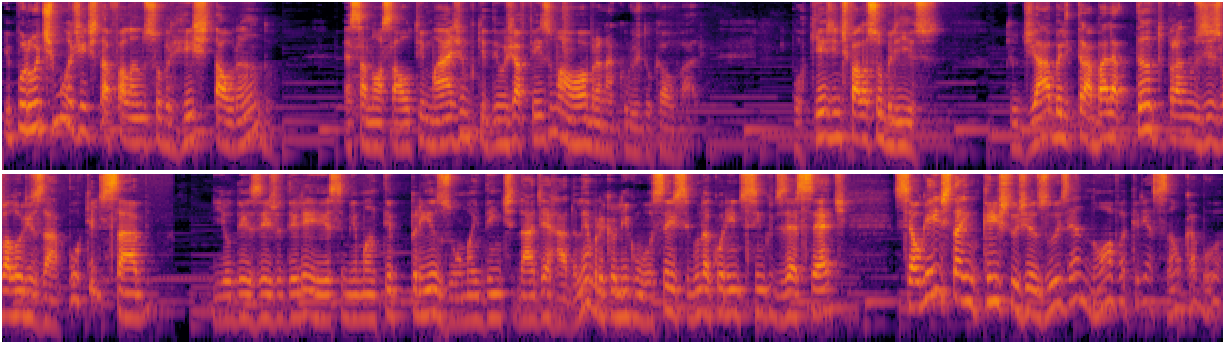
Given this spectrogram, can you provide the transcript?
E por último, a gente está falando sobre restaurando essa nossa autoimagem, porque Deus já fez uma obra na cruz do Calvário. Por que a gente fala sobre isso? Que o diabo ele trabalha tanto para nos desvalorizar, porque ele sabe, e o desejo dele é esse, me manter preso a uma identidade errada. Lembra que eu li com vocês, 2 Coríntios 5,17? Se alguém está em Cristo Jesus, é nova criação, acabou.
